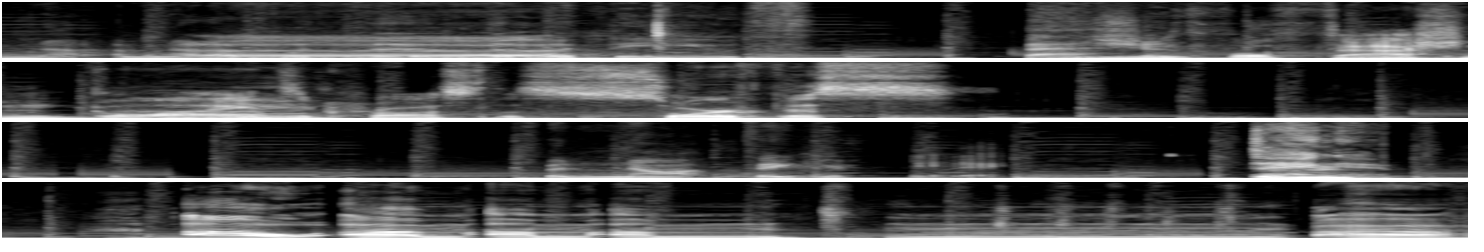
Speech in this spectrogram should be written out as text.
I'm not. I'm not up with the, Uh, the with the youth fashion. Youthful fashion glides Um. across the surface. but not figure skating. Dang it. Oh, um, um, um, mm, ah.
